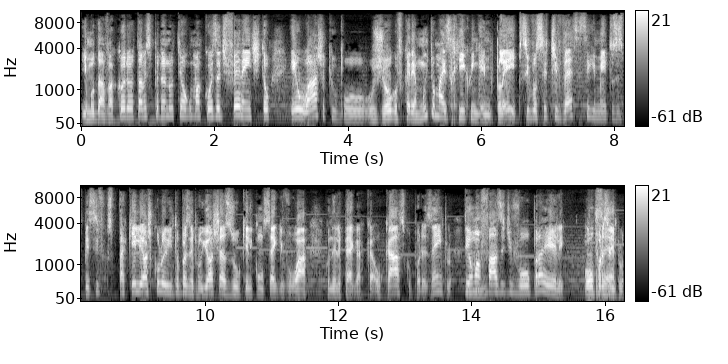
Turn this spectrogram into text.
e mudava a cor, eu tava esperando ter alguma coisa diferente. Então, eu acho que o, o, o jogo ficaria muito mais rico em gameplay se você tivesse segmentos específicos para aquele Yoshi colorido. Então, por exemplo, o Yoshi azul que ele consegue voar quando ele pega o casco, por exemplo, tem uma Uhum. fase de voo para ele. Ou, por Certo. exemplo,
